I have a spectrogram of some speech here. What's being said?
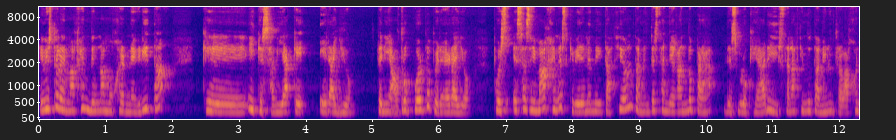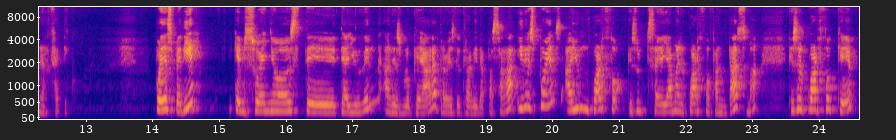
he visto la imagen de una mujer negrita que, y que sabía que era yo. Tenía otro cuerpo, pero era yo pues esas imágenes que vienen en meditación también te están llegando para desbloquear y están haciendo también un trabajo energético. Puedes pedir que en sueños te, ayuden a desbloquear a través de otra vida pasada. Y después hay un cuarzo, que se llama el cuarzo fantasma, que es el cuarzo que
